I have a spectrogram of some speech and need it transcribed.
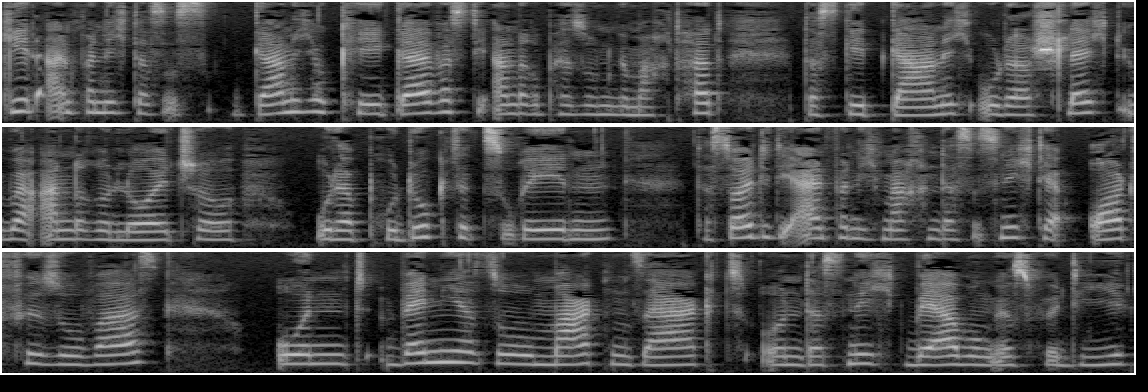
geht einfach nicht, das ist gar nicht okay, egal was die andere Person gemacht hat, das geht gar nicht oder schlecht über andere Leute oder Produkte zu reden, das solltet ihr einfach nicht machen, das ist nicht der Ort für sowas. Und wenn ihr so Marken sagt und das nicht Werbung ist für die,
